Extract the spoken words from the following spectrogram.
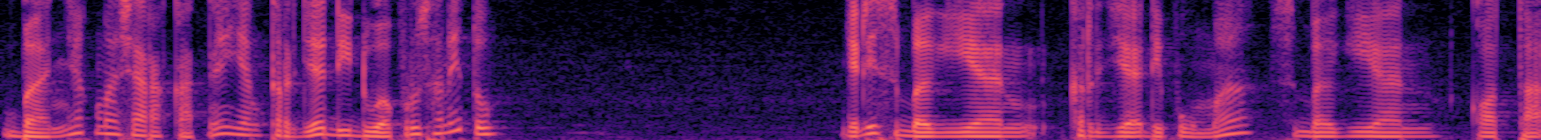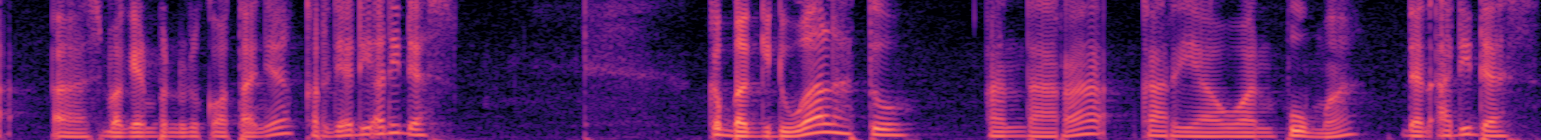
banyak masyarakatnya yang kerja di dua perusahaan itu. Jadi sebagian kerja di Puma, sebagian kota, uh, sebagian penduduk kotanya kerja di Adidas. Kebagi dua lah tuh antara karyawan Puma dan Adidas.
